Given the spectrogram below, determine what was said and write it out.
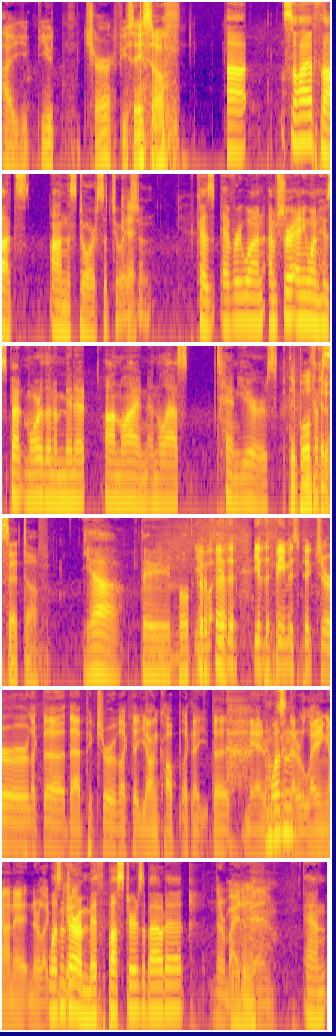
I you sure if you say so. Uh, so I have thoughts on this door situation because everyone, I'm sure anyone who spent more than a minute online in the last 10 years, They both could have fit Duff. yeah, they both You could have, have you, have fit. the, you have the famous picture, like the that picture of like the young couple, like that the man and, woman that are laying on it, and they're like, Wasn't there a. Mythbusters about it? There might have Mhm. been. And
